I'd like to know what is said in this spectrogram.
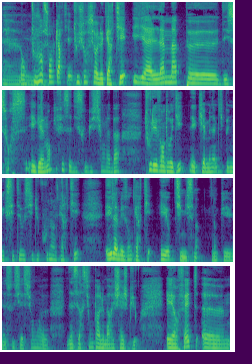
Euh, Donc, toujours sur le quartier. toujours sur le quartier. Il y a la map euh, des sources également qui fait sa distribution là-bas tous les vendredis et qui amène un petit peu de mixité aussi du coup dans le quartier. Et la maison de quartier et Optimisme, donc une association euh, d'insertion par le maraîchage bio. Et en fait, euh,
